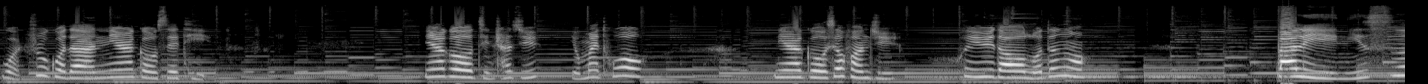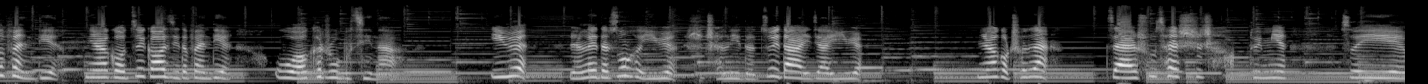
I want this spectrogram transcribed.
我住过的 Niago City，Niago 警察局。有麦托哦，，Nirgo 消防局会遇到罗登哦。巴里尼斯饭店，，Nirgo 最高级的饭店，我可住不起呢。医院，人类的综合医院是城里的最大一家医院。尼尔狗车站在蔬菜市场对面，所以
